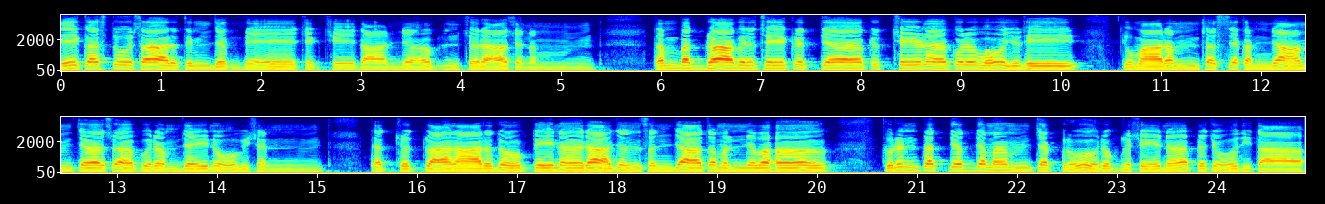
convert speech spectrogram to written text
एकस्तु सारथिं जघ्ने चिक्षेदान्यशरासनम् तम बद्ध्वा विरथे कृत्य कृच्छेण कुरवो युधि। कुमारं सस्य कन्यां च स्वपुरं जैनो विशन्। तच्छ्रुत्वा नारदोक्तेन राजन् सञ्जातमन्यवः। कुरुन् प्रत्युद्यमं चक्रोरुग्रसेन प्रचोदिताः।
